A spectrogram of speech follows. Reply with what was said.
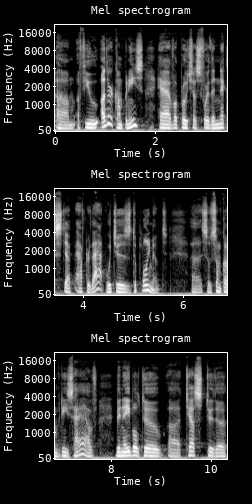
um, a few other companies have approached us for the next step after that, which is deployment. Uh, so some companies have been able to uh, test to the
